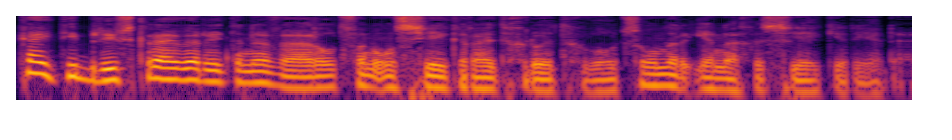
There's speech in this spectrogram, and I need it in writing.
Kyk, die briefskrywer het in 'n wêreld van onsekerheid groot geword sonder enige sekerhede.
